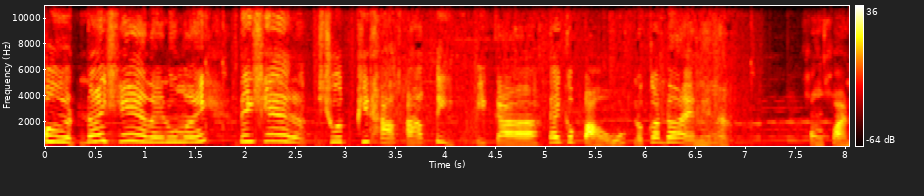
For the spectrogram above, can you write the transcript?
เปิดได้แค่อะไรรู้ไหม ได้แค่ชุดพิทักษ์อาร์กติกปีกา ได้กระเป๋า แล้วก็ได้อันนี้น่ะ ของขวัญ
